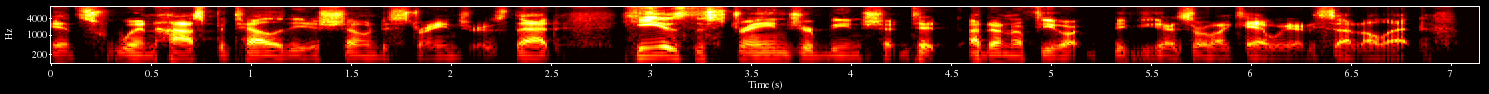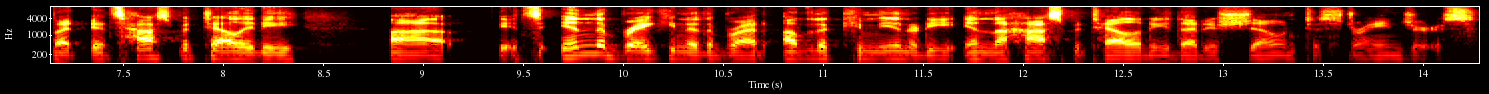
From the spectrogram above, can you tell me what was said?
it's when hospitality is shown to strangers that He is the stranger being. Sh- did- I don't know if you if you guys are like, yeah, we already said all that, but it's hospitality. Uh, it's in the breaking of the bread of the community, in the hospitality that is shown to strangers.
